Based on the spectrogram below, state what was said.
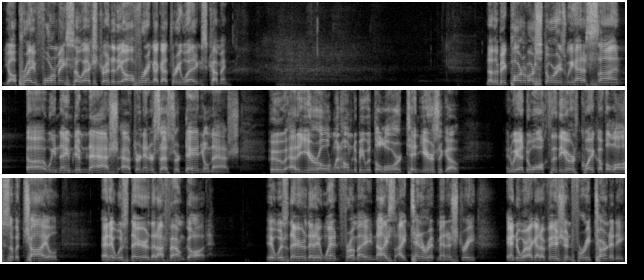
Y'all pray for me. So extra into the offering. I got three weddings coming. Another big part of our story is we had a son uh, we named him Nash after an intercessor, Daniel Nash, who at a year old went home to be with the Lord 10 years ago. And we had to walk through the earthquake of the loss of a child, and it was there that I found God. It was there that it went from a nice itinerant ministry into where I got a vision for eternity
